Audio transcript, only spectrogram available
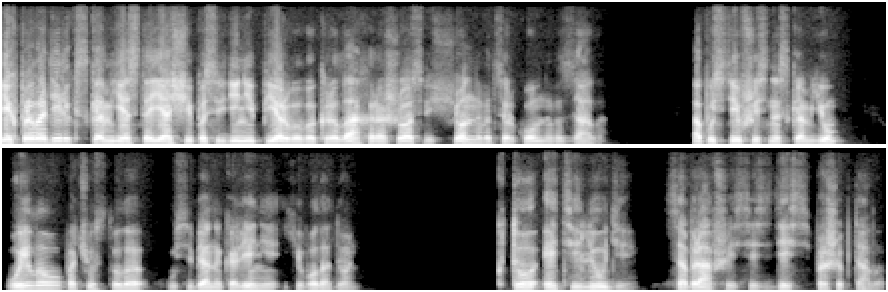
Их проводили к скамье, стоящей посредине первого крыла хорошо освещенного церковного зала. Опустившись на скамью, Уиллоу почувствовала у себя на колене его ладонь. «Кто эти люди, собравшиеся здесь?» — прошептала.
